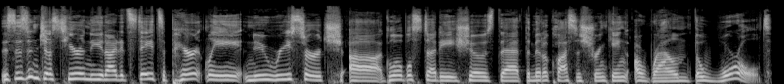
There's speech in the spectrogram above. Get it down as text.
This isn't just here in the United States. Apparently, new research, uh, global study shows that the middle class is shrinking around the world.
